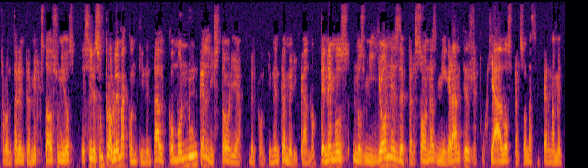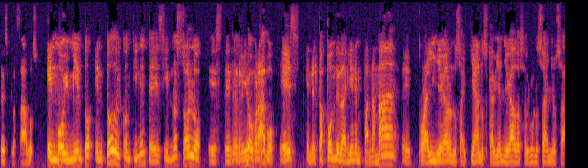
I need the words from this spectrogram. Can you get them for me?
frontera entre México y Estados Unidos, es decir, es un problema continental, como nunca en la historia del continente americano. Tenemos los millones de personas, migrantes, refugiados, personas internamente desplazados, en movimiento en todo el continente, es decir, no solo este, en el río Bravo, es en el tapón de Darién en Panamá, eh, por ahí llegaron los haitianos que habían llegado hace algunos años a,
